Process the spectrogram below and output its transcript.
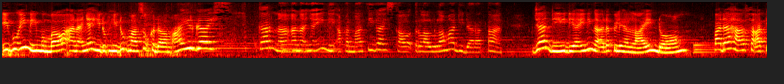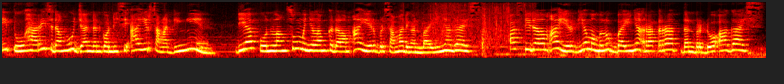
Ibu ini membawa anaknya hidup-hidup masuk ke dalam air, guys. Karena anaknya ini akan mati guys kalau terlalu lama di daratan. Jadi dia ini nggak ada pilihan lain dong. Padahal saat itu hari sedang hujan dan kondisi air sangat dingin. Dia pun langsung menyelam ke dalam air bersama dengan bayinya guys. Pas di dalam air dia memeluk bayinya erat-erat dan berdoa guys.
